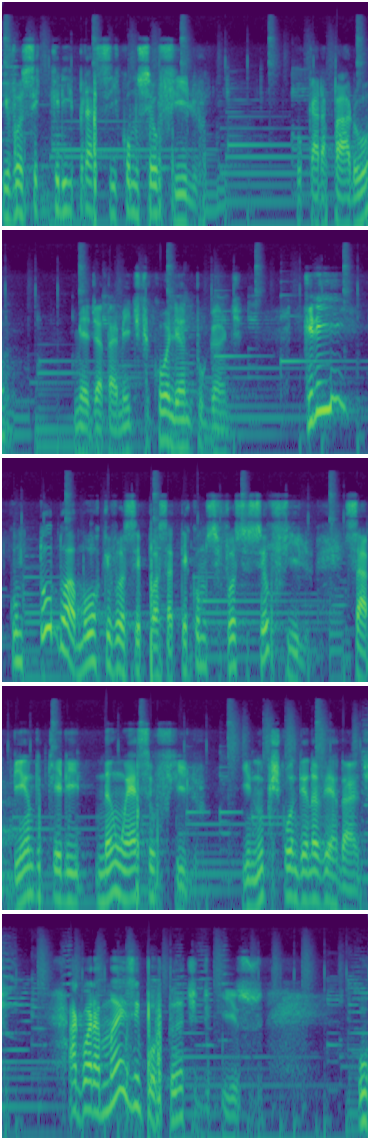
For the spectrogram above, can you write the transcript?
e você crie para si como seu filho. O cara parou, imediatamente ficou olhando para o Gandhi. Crie com todo o amor que você possa ter, como se fosse seu filho. sabendo que ele não é seu filho e nunca escondendo a verdade. Agora, mais importante do que isso, o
